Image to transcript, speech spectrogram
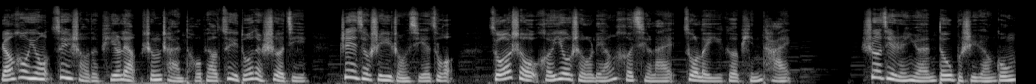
然后用最少的批量生产投票最多的设计，这就是一种协作。左手和右手联合起来做了一个平台。设计人员都不是员工，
